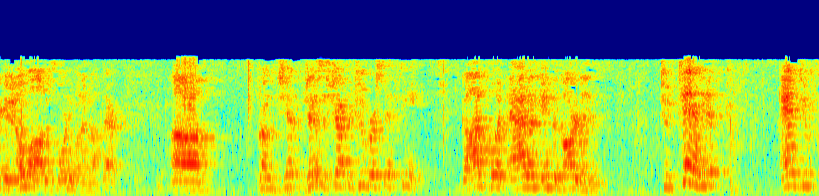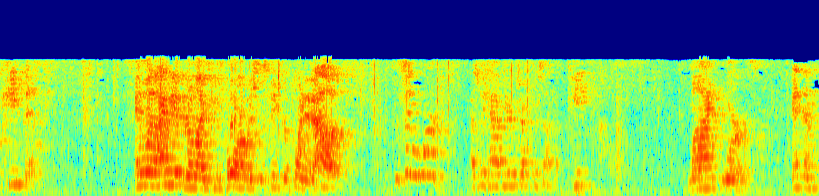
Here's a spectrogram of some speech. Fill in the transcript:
in Omaha this morning when I'm not there. Um, from Gen- Genesis chapter 2, verse 15. God put Adam in the garden to tend and to keep it. And what I didn't realize before, which the speaker pointed out, the same word as we have here in chapter 7. Keep my words. And, and,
